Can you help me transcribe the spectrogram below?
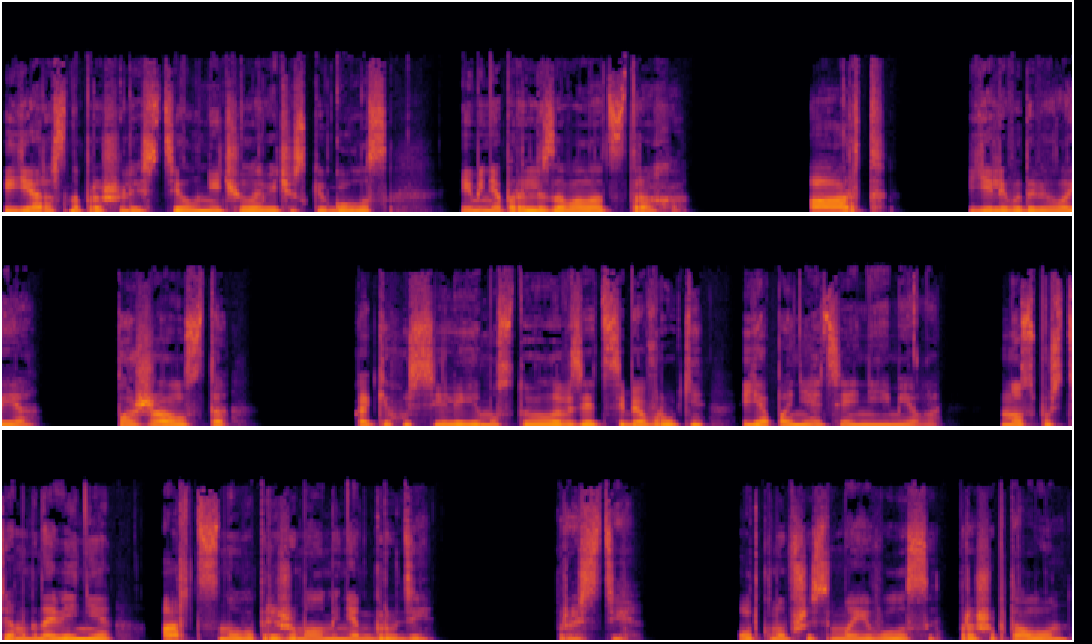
Яростно прошелестел нечеловеческий голос, и меня парализовало от страха. «Арт!» — еле выдавила я. «Пожалуйста!» Каких усилий ему стоило взять себя в руки, я понятия не имела. Но спустя мгновение Арт снова прижимал меня к груди. «Прости», — уткнувшись в мои волосы, прошептал он.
